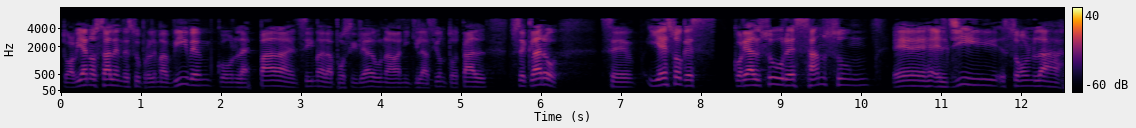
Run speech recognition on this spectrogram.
Todavía no salen de su problema, viven con la espada encima de la posibilidad de una aniquilación total. Entonces, claro, se, y eso que es Corea del Sur, es Samsung, es LG, son las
